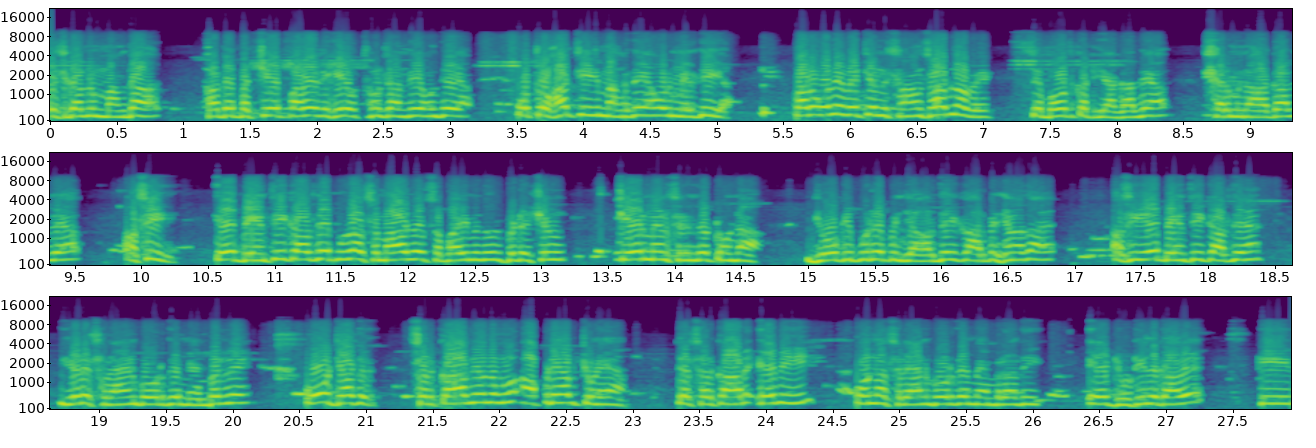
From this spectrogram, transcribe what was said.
ਇਸ ਗੱਲ ਨੂੰ ਮੰਨਦਾ। ਸਾਡੇ ਬੱਚੇ ਪੜ੍ਹੇ ਲਿਖੇ ਉੱਥੋਂ ਜਾਂਦੇ, ਆਉਂਦੇ ਆ। ਉੱਥੋਂ ਹਰ ਚੀਜ਼ ਮੰਗਦੇ ਆ ਔਰ ਮਿਲਦੀ ਆ। ਪਰ ਉਹਦੇ ਵਿੱਚ ਨਿਸ਼ਾਨ ਸਾਹਿਬ ਨਾ ਹੋਵੇ ਤੇ ਬਹੁਤ ਘਟੀਆ ਗੱਲ ਆ, ਸ਼ਰਮਨਾਕ ਗੱਲ ਆ। ਅਸੀਂ ਇਹ ਬੇਨਤੀ ਕਰਦੇ ਪੂਰਾ ਸਮਾਜ ਔਰ ਸਫ਼ਾਈ ਮਜ਼ਦੂਰ ਫੈਡਰੇਸ਼ਨ ਚੇਅਰਮੈਨ ਸੁਰਿੰਦਰ ਟੋਨਾ, ਜੋ ਕਿ ਪੂਰੇ ਪੰਜਾਬ ਦੇ ਕਾਰਪੋਰੇਸ਼ਨਾਂ ਦਾ ਹੈ ਅਸੀਂ ਇਹ ਬੇਨਤੀ ਕਰਦੇ ਹਾਂ ਜਿਹੜੇ ਸ਼ਰਾਈਨ ਬੋਰਡ ਦੇ ਮੈਂਬਰ ਨੇ, ਉਹ ਜਦ ਸਰਕਾਰ ਨੇ ਉਹਨਾਂ ਨੂੰ ਆਪਣੇ ਆਪ ਚੁਣਿਆ ਤੇ ਸਰਕਾਰ ਇਹ ਵੀ ਉਹਨਾਂ ਸ਼ਰਾਈਨ ਬੋਰਡ ਦੇ ਮੈਂਬਰਾਂ ਦੀ ਇਹ ਡਿਊਟੀ ਲਗਾਵੇ ਕਿ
